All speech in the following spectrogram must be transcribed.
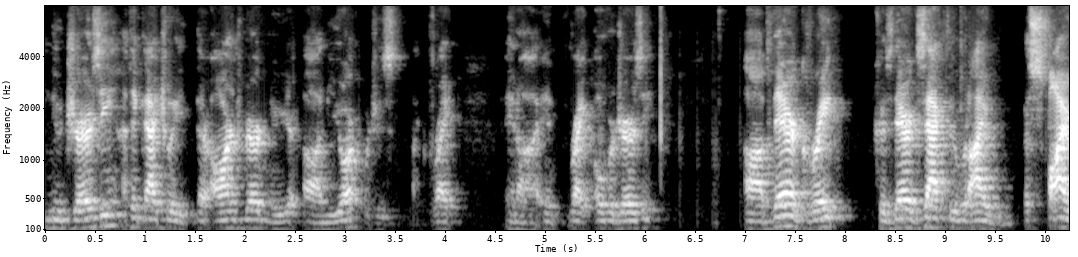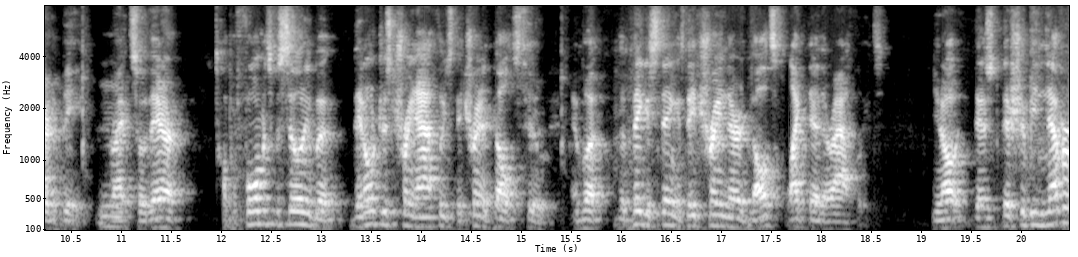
New Jersey. I think actually they're Orangeburg, New York, uh, New York which is like right in, uh, in right over Jersey. Uh, they're great because they're exactly what I aspire to be, Mm. right? So they're a performance facility, but they don't just train athletes; they train adults too. And but the biggest thing is they train their adults like they're their athletes. You know, there's there should be never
